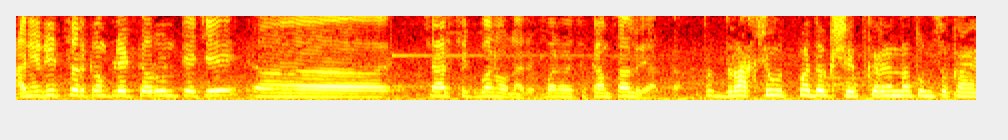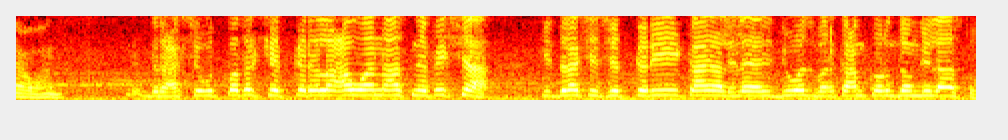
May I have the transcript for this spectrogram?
आणि रितसर कंप्लेंट करून त्याचे चार्जशीट बनवणार आहे बनवायचं काम चालू आहे आता. तर द्राक्ष उत्पादक शेतकऱ्यांना तुमचं काय आव्हान? द्राक्ष उत्पादक शेतकऱ्याला आव्हान असण्यापेक्षा की द्राक्ष शेतकरी काय झालेला आहे दिवसभर काम करून जमलेला असतो.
